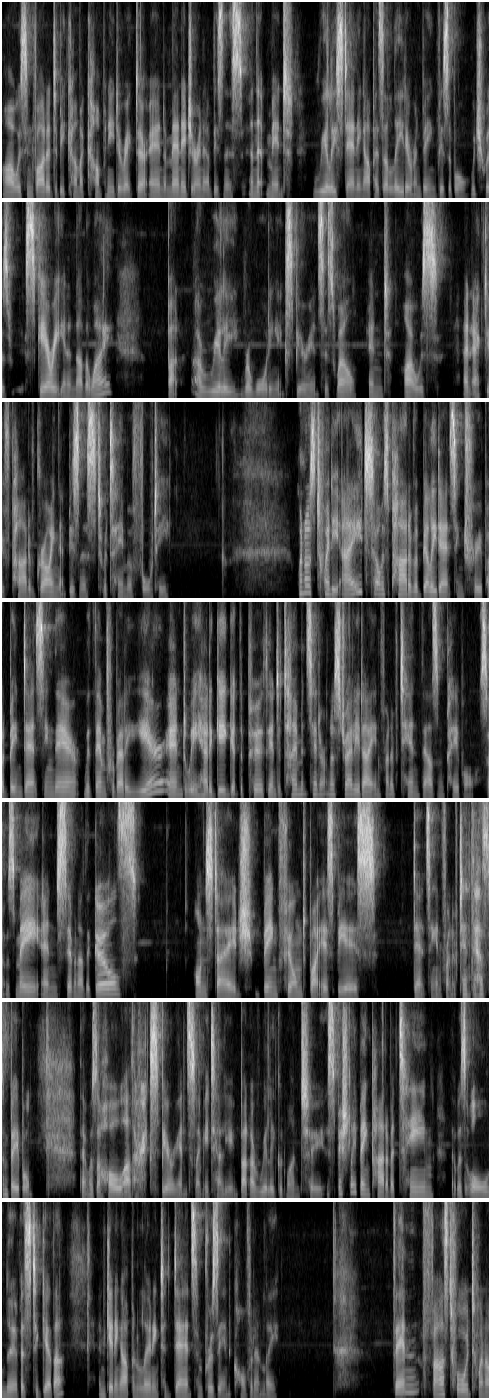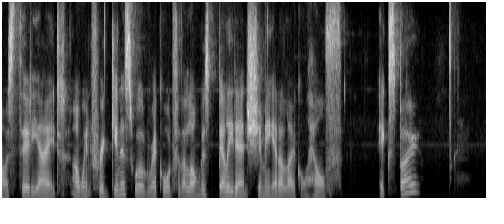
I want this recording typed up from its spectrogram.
I was invited to become a company director and a manager in our business. And that meant really standing up as a leader and being visible, which was scary in another way, but a really rewarding experience as well. And I was an active part of growing that business to a team of 40. When I was 28, I was part of a belly dancing troupe. I'd been dancing there with them for about a year, and we had a gig at the Perth Entertainment Centre on Australia Day in front of 10,000 people. So it was me and seven other girls on stage being filmed by SBS dancing in front of 10,000 people. That was a whole other experience, let me tell you, but a really good one too, especially being part of a team that was all nervous together and getting up and learning to dance and present confidently. Then, fast forward to when I was 38, I went for a Guinness World Record for the longest belly dance shimmy at a local health expo.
